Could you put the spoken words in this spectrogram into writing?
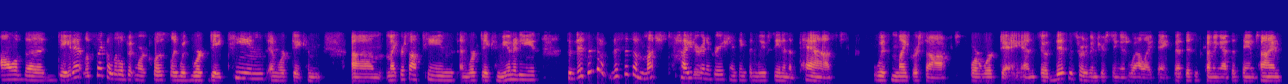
all of the data. It looks like a little bit more closely with Workday Teams and Workday com- um, Microsoft Teams and Workday Communities. So this is a this is a much tighter integration, I think, than we've seen in the past with Microsoft or Workday. And so this is sort of interesting as well. I think that this is coming at the same time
